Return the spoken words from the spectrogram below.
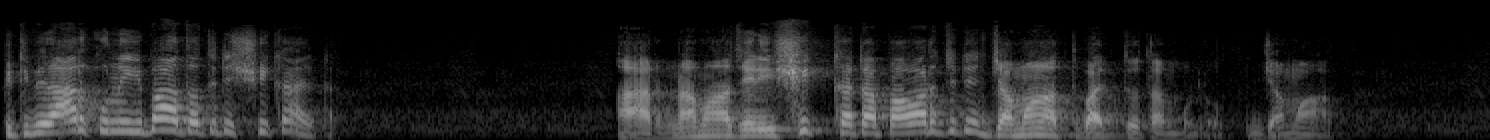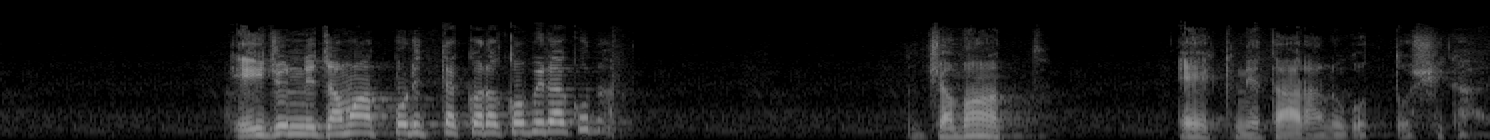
পৃথিবীর আর কোনো ইবাদত এটা শেখায় না। আর নামাজের এই শিক্ষাটা পাওয়ার জন্য জামাত বাধ্যতামূলক, জামাত। এই জন্য জামাত পরিত্যাগ করা কবি কবিরা গুণা জামাত এক নেতার আনুগত্য শেখায়।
